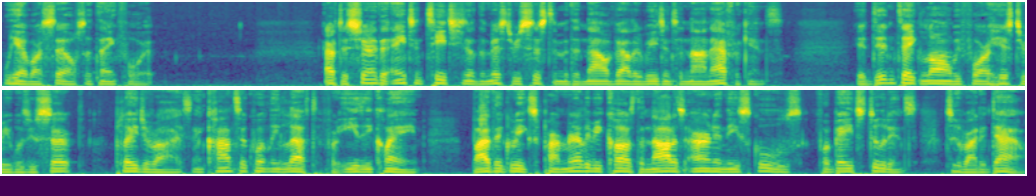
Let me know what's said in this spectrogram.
we have ourselves to thank for it. After sharing the ancient teachings of the mystery system in the Nile Valley region to non Africans, it didn't take long before our history was usurped, plagiarized, and consequently left for easy claim by the Greeks primarily because the knowledge earned in these schools forbade students to write it down,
